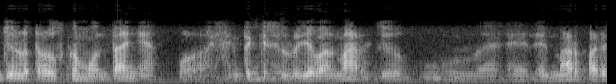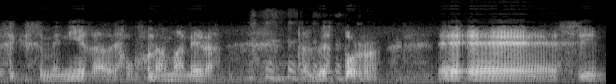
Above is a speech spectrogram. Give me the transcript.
yo lo traduzco en montaña. hay gente que se lo lleva al mar. Yo mm, el, mar parece que se me niega de alguna manera, tal vez por eh, eh, sí,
